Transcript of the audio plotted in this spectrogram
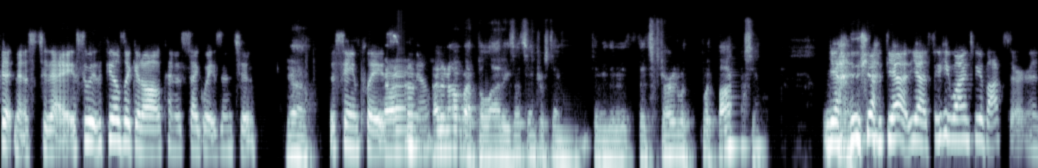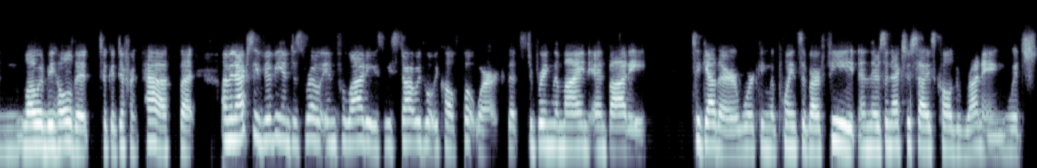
fitness today. So it feels like it all kind of segues into yeah. the same place I don't, you know? I don't know about pilates. That's interesting to me that it, that started with with boxing. Yeah. yeah yeah yeah. So he wanted to be a boxer and lo and behold it took a different path. But i mean actually vivian just wrote in pilates we start with what we call footwork. That's to bring the mind and body together working the points of our feet and there's an exercise called running which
